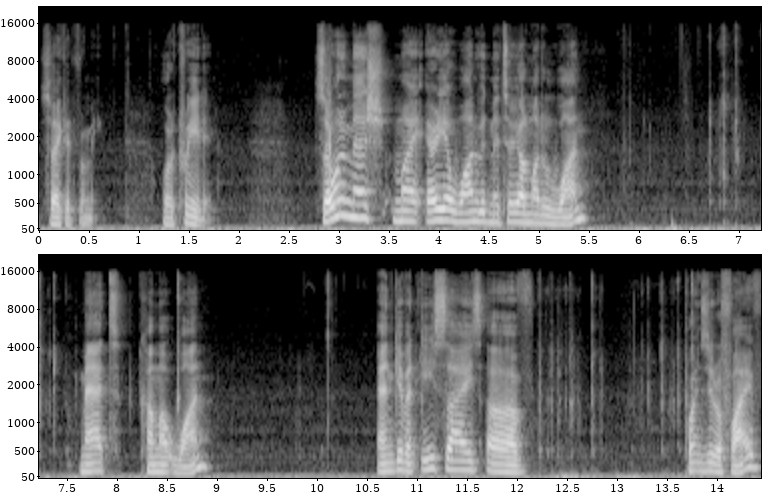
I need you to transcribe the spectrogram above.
selected for me or created. So I want to mesh my area 1 with material model 1, mat, comma 1, and give an E size of 0.05.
